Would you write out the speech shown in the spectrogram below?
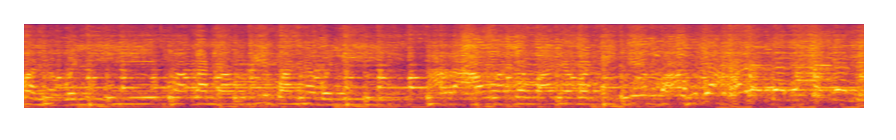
बनवली नवरी बनवली. रावण वाजवटीचे पाहुणे हरत लागली.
